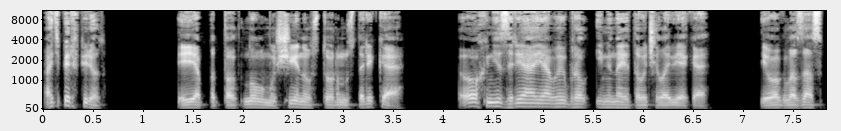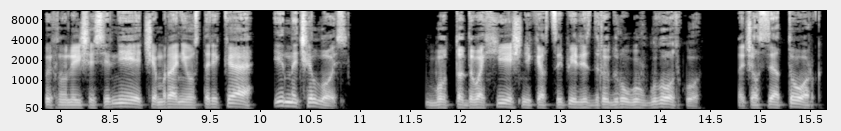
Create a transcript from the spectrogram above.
А теперь вперед. И я подтолкнул мужчину в сторону старика. Ох, не зря я выбрал именно этого человека. Его глаза вспыхнули еще сильнее, чем ранее у старика, и началось. Будто два хищника вцепились друг другу в глотку. Начался торг.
